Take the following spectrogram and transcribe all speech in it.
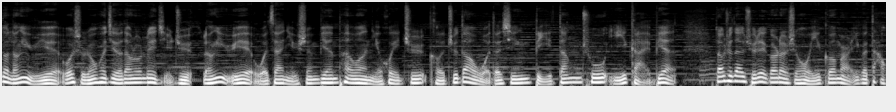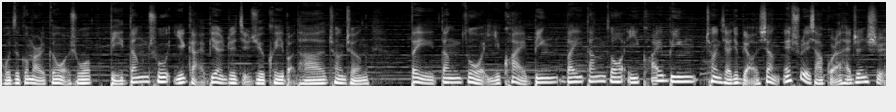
的冷雨夜，我始终会记得当中这几句：冷雨夜，我在你身边，盼望你会知，可知道我的心比当初已改变。当时在学这歌的时候，我一哥们儿，一个大胡子哥们儿跟我说：“比当初已改变这几句，可以把它唱成被当做一块冰，被当做一块冰，唱起来就比较像。”哎，试了一下，果然还真是。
